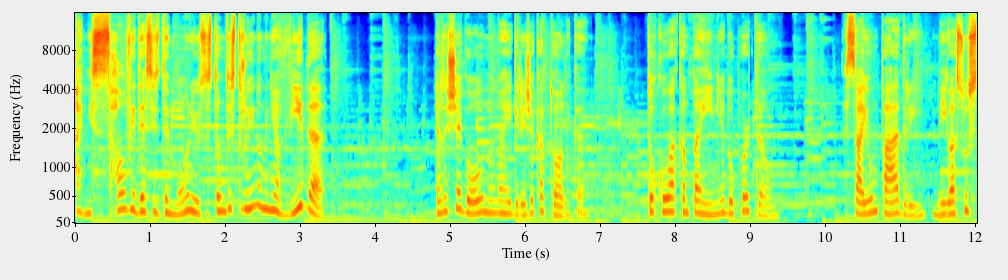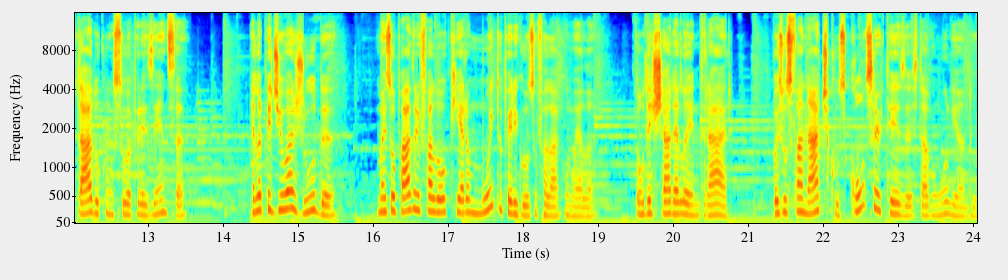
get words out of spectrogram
Ai, me salve desses demônios, estão destruindo minha vida. Ela chegou numa igreja católica. Tocou a campainha do portão. Saiu um padre, meio assustado com sua presença. Ela pediu ajuda, mas o padre falou que era muito perigoso falar com ela ou deixar ela entrar, pois os fanáticos com certeza estavam olhando.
